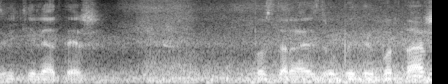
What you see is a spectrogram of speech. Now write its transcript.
Звідтіля теж постараюсь зробити репортаж.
